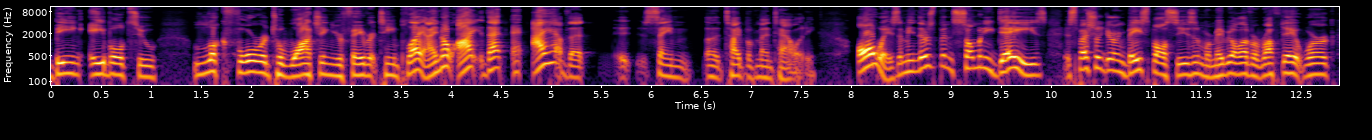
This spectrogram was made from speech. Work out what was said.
being able to look forward to watching your favorite team play. I know I that I have that same uh, type of mentality. Always. I mean, there's been so many days, especially during baseball season, where maybe I'll have a rough day at work,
